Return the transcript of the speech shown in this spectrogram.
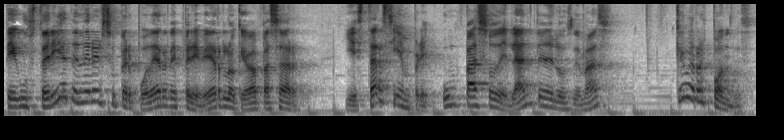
¿te gustaría tener el superpoder de prever lo que va a pasar y estar siempre un paso delante de los demás? ¿Qué me respondes?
